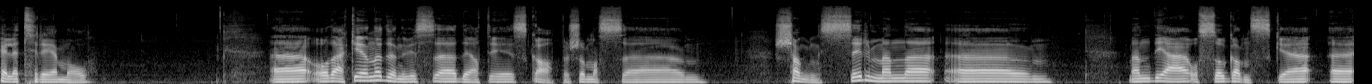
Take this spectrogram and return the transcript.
hele tre mål. Og det er ikke nødvendigvis det at de skaper så masse sjanser, men men de er også ganske uh,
